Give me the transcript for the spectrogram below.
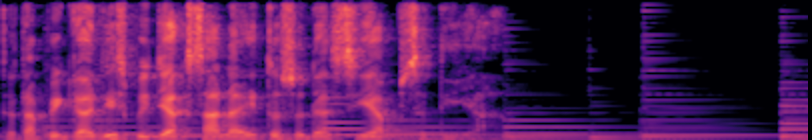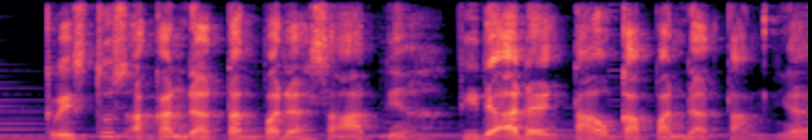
Tetapi gadis bijaksana itu sudah siap sedia. Kristus akan datang pada saatnya. Tidak ada yang tahu kapan datangnya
